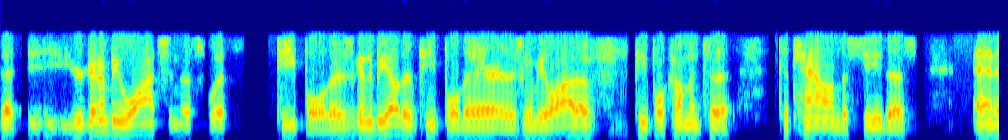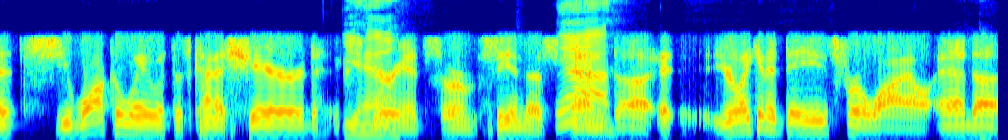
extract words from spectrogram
that you're going to be watching this with people. There's going to be other people there. There's going to be a lot of people coming to to town to see this, and it's you walk away with this kind of shared Yeah. experience from seeing this, Yeah. and uh, it, you're like in a daze for a while, and uh,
